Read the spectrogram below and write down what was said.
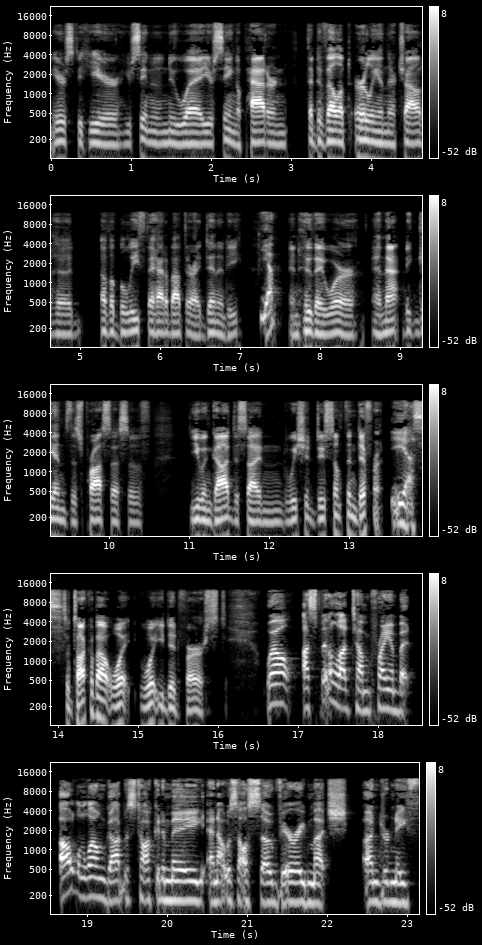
ears to hear. You're seeing in a new way. You're seeing a pattern that developed early in their childhood of a belief they had about their identity yep. and who they were. And that begins this process of you and God deciding we should do something different. Yes. So talk about what what you did first. Well, I spent a lot of time praying, but all along God was talking to me and I was also very much underneath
